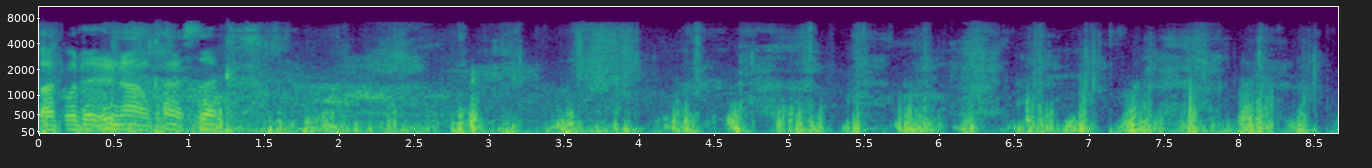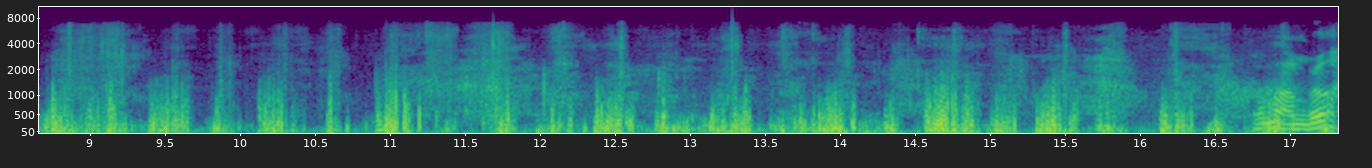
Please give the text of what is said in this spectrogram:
Fuck what I do now, I'm kinda stuck. On, bro.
